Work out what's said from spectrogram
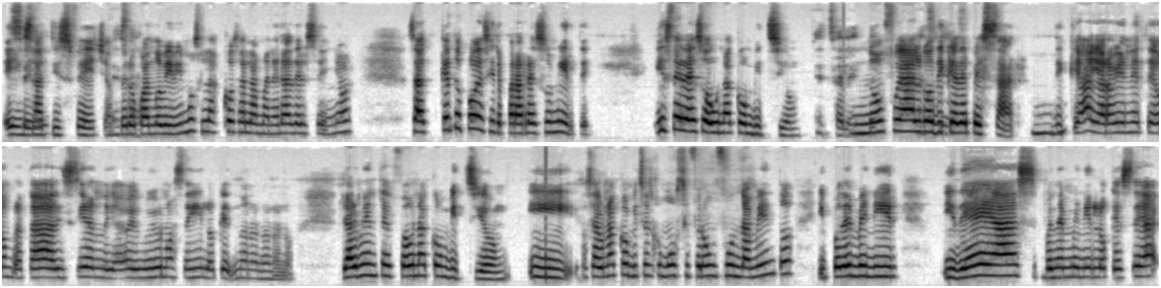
e insatisfecha. Pero cuando vivimos las cosas a la manera del Señor, o sea, ¿qué te puedo decir para resumirte? Hice de eso una convicción. Excelente. No fue algo de que de pesar, de que, ay, ahora viene este hombre, está diciendo, ya voy uno a seguir lo que... No, no, no, no, no. Realmente fue una convicción. Y, o sea, una convicción es como si fuera un fundamento y pueden venir ideas, pueden venir lo que sea,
